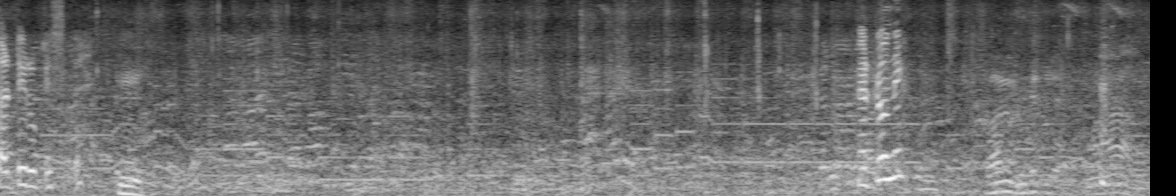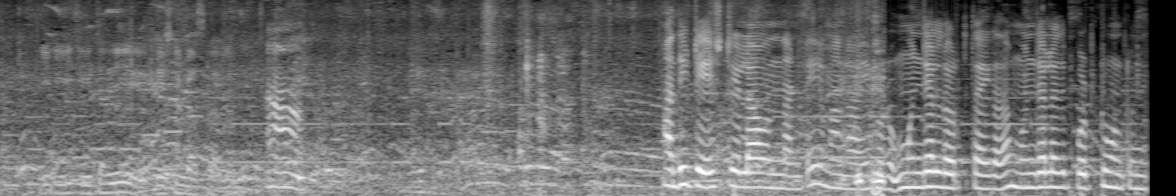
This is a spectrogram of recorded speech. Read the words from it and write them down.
థర్టీ రూపీస్ ఎట్లుంది? ఈతది అది టేస్ట్ ఎలా ఉందంటే మన ఇప్పుడు ముంజలు దొరుకుతాయి కదా ముంజలది పొట్టు ఉంటుంది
